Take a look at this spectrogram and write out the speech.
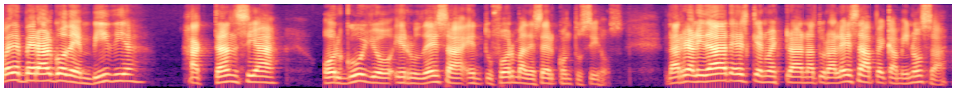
puedes ver algo de envidia, jactancia, orgullo y rudeza en tu forma de ser con tus hijos. La realidad es que nuestra naturaleza pecaminosa,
